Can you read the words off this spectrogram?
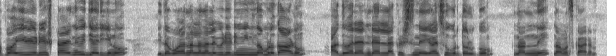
അപ്പോൾ ഈ വീഡിയോ ഇഷ്ടമായെന്ന് വിചാരിക്കുന്നു. ഇതുപോലെ നല്ല നല്ല വീഡിയോ ഇനി നമ്മൾ കാണും. അതുവരെ എന്റെ എല്ലാ കൃഷി സ്നേഹികളായ സുഹൃത്തുക്കൾക്കും നന്ദി നമസ്കാരം.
